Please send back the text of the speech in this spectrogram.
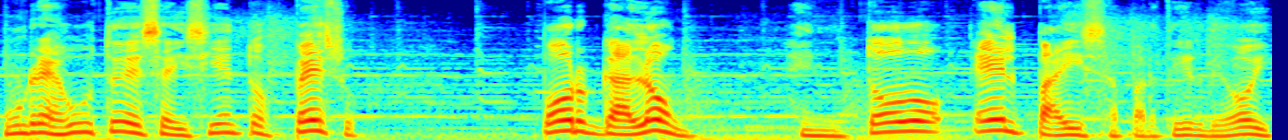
un reajuste de 600 pesos por galón en todo el país a partir de hoy.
